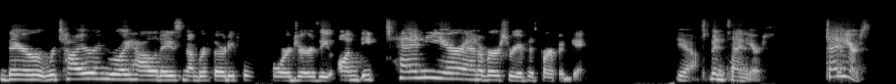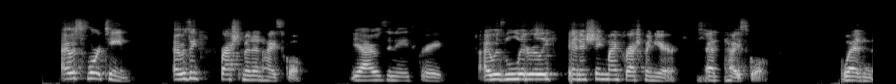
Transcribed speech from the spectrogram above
they're retiring roy halladay's number 34 jersey on the 10 year anniversary of his perfect game Yeah. it's been 10 years 10 years. I was 14. I was a freshman in high school. Yeah, I was in eighth grade. I was literally finishing my freshman year at high school when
